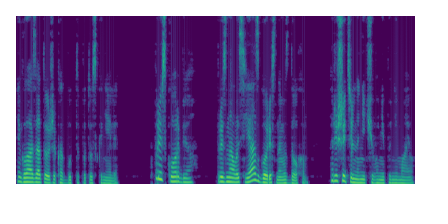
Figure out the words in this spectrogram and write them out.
и глаза тоже как будто потускнели. «К прискорбию», — призналась я с горестным вздохом. «Решительно ничего не понимаю.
